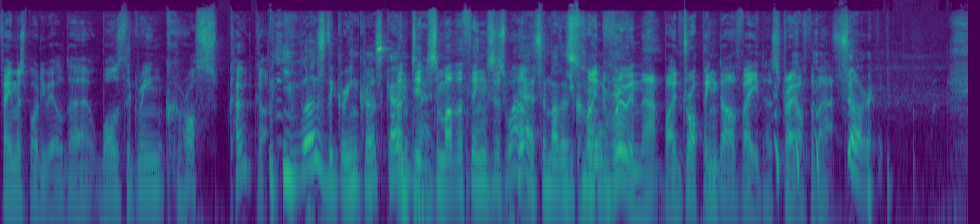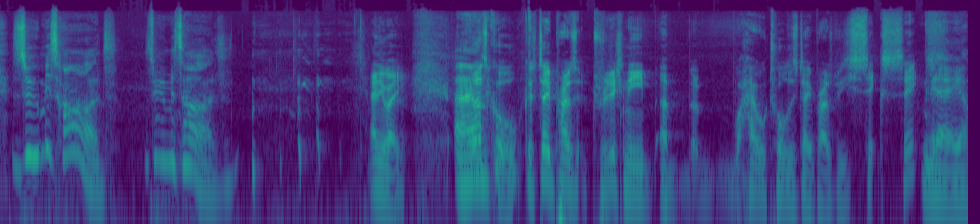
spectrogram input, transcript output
Famous bodybuilder was the Green Cross code guy. He was the Green Cross Code and did man. some other things as well. Yeah, some other You kind of small- ruined that by dropping Darth Vader straight off the bat. Sorry. Zoom is hard. Zoom is hard. Anyway, Um, that's cool because Dave Prowse traditionally, uh, uh, how tall is Dave Prowse? He's six six. Yeah, yeah,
